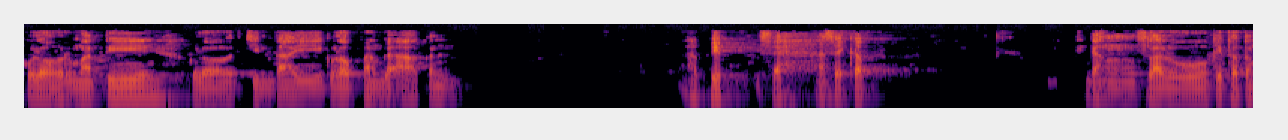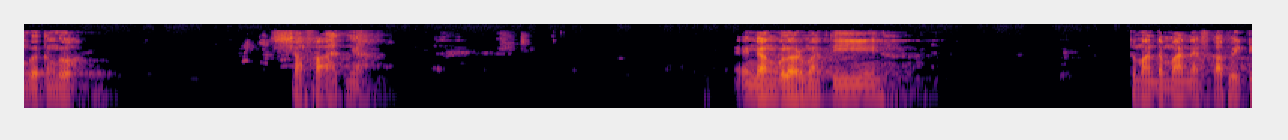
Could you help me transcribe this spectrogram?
kula hormati, kula cintai, kula banggaaken Habib Syekh Asekap Enggang selalu kita tenggo-tenggo syafaatnya. Enggang kula hormati teman-teman FKPD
